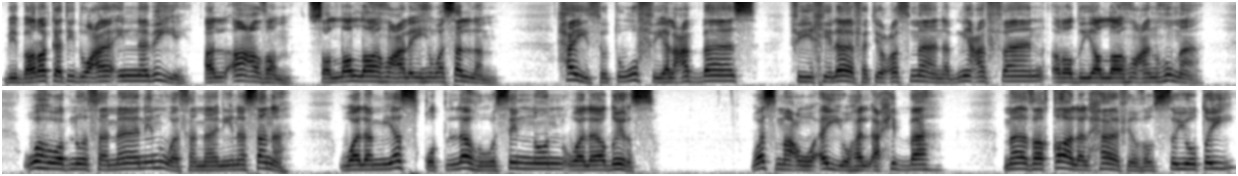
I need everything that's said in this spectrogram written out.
ببركة دعاء النبي الأعظم صلى الله عليه وسلم حيث توفي العباس في خلافة عثمان بن عفان رضي الله عنهما وهو ابن ثمان وثمانين سنة ولم يسقط له سن ولا ضرس. واسمعوا أيها الأحبة ماذا قال الحافظ السيوطي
